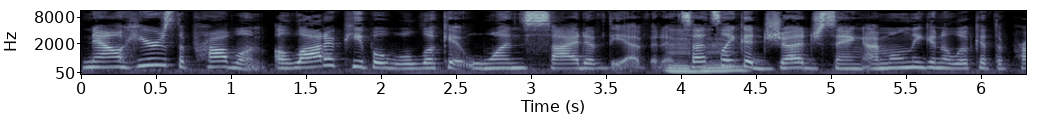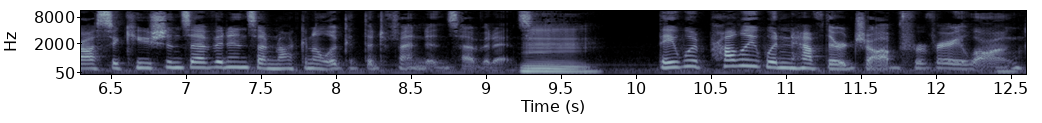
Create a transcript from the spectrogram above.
Now, here's the problem. A lot of people will look at one side of the evidence. That's Mhm. like a judge saying, I'm only going to look at the prosecution's evidence. I'm not going to look at the defendant's evidence. Hmm. They would probably wouldn't have their job for very long.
